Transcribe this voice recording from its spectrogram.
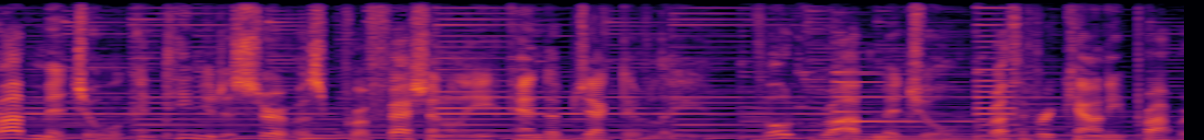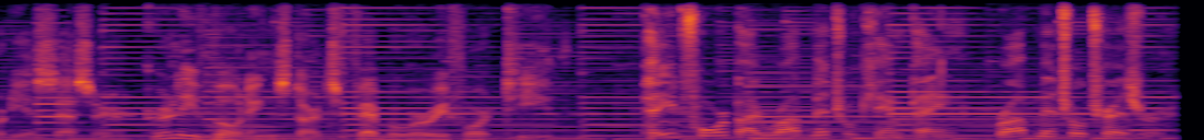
Rob Mitchell will continue to serve us professionally and objectively. Vote Rob Mitchell, Rutherford County Property Assessor. Early voting starts February 14th. Paid for by Rob Mitchell Campaign, Rob Mitchell Treasurer.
